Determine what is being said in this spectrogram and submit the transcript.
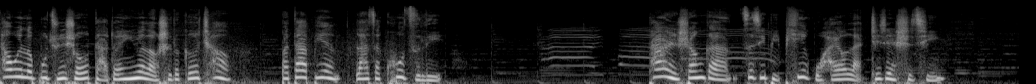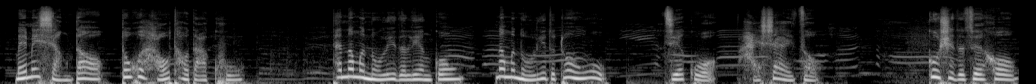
他为了不举手打断音乐老师的歌唱，把大便拉在裤子里。他很伤感自己比屁股还要懒这件事情，每每想到都会嚎啕大哭。他那么努力的练功。那么努力的顿悟，结果还是挨揍。故事的最后，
